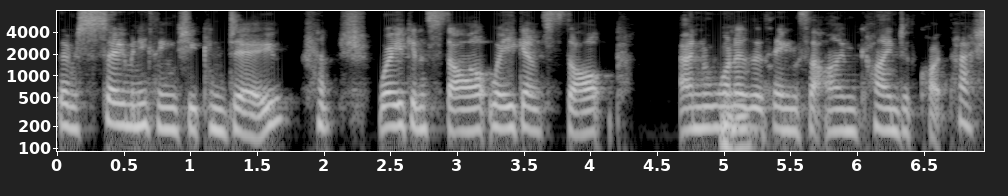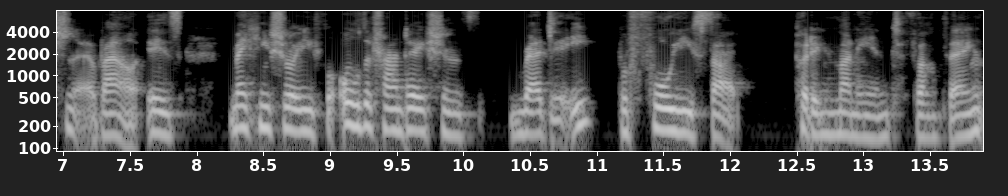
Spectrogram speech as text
There are so many things you can do. where are you're going to start, where are you're going to stop, and one mm. of the things that I'm kind of quite passionate about is making sure you've got all the foundations ready before you start putting money into something.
